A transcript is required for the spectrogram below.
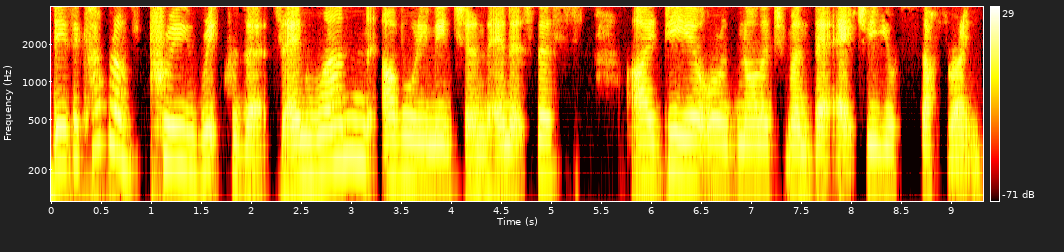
there's a couple of prerequisites and one I've already mentioned and it's this idea or acknowledgement that actually you're suffering,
